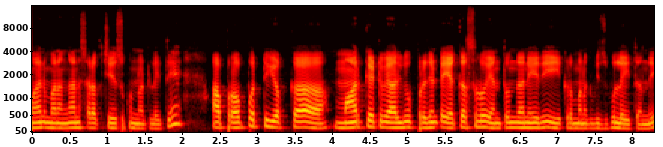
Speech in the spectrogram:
కానీ మనం కానీ సెలెక్ట్ చేసుకున్నట్లయితే ఆ ప్రాపర్టీ యొక్క మార్కెట్ వాల్యూ ప్రెజెంట్ ఎకర్స్‌లో ఎంత ఉందనేది ఇక్కడ మనకు విజిబుల్ అవుతుంది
